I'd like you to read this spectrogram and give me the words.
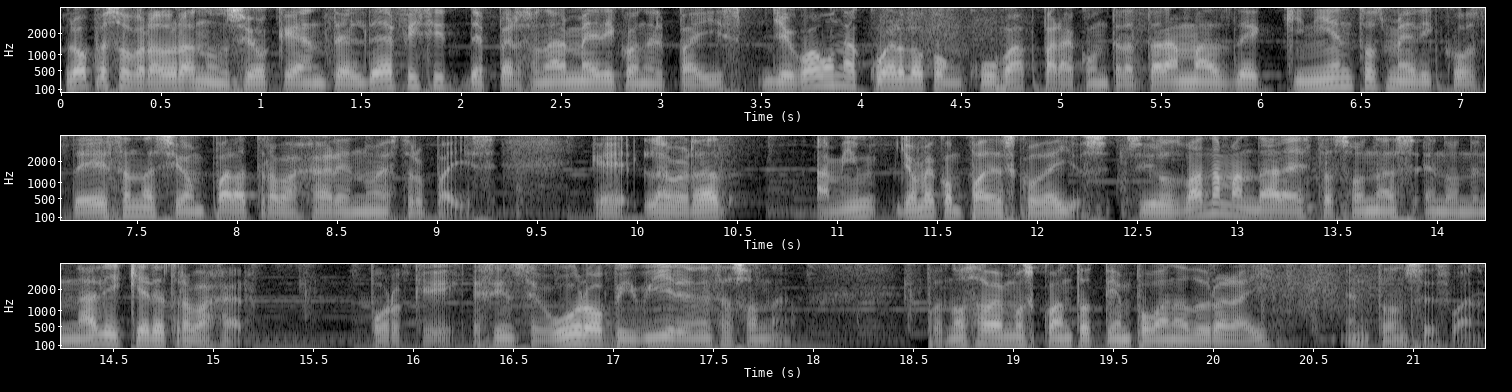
López Obrador anunció que ante el déficit de personal médico en el país, llegó a un acuerdo con Cuba para contratar a más de 500 médicos de esa nación para trabajar en nuestro país. Que la verdad, a mí yo me compadezco de ellos. Si los van a mandar a estas zonas en donde nadie quiere trabajar, porque es inseguro vivir en esa zona, pues no sabemos cuánto tiempo van a durar ahí. Entonces, bueno,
